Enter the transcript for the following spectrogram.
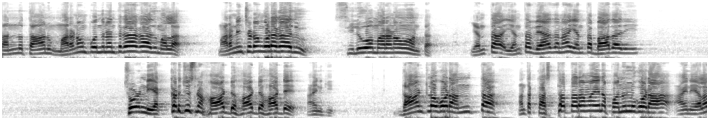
తన్ను తాను మరణం పొందినంతగా కాదు మళ్ళా. మరణించడం కూడా కాదు. శిలువ మరణం అంట. ఎంత ఎంత వేదన ఎంత బాధ అది? చూడండి ఎక్కడ చూసినా హార్డ్ హార్డ్ హార్డే ఆయనకి. దాంట్లో కూడా అంత అంత కష్టతరమైన పనులు కూడా ఆయన ఎలా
